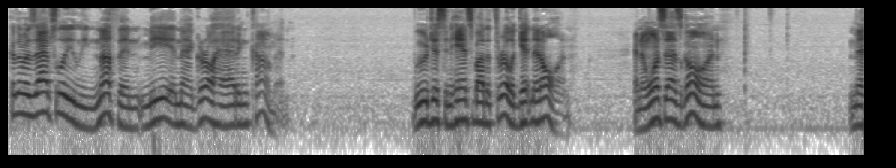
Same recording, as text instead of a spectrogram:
Because there was absolutely nothing me and that girl had in common. We were just enhanced by the thrill of getting it on. And then once that's gone, meh.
